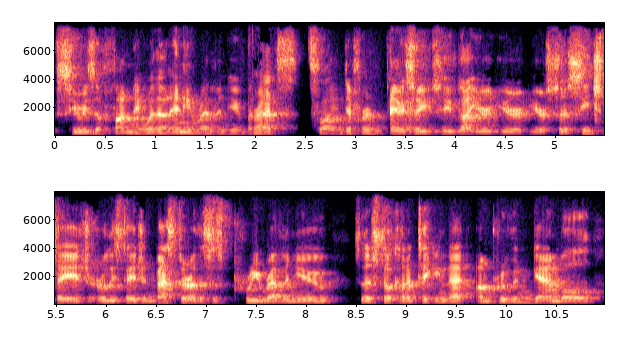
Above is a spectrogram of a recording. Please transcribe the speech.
series of funding without any revenue, but right. that's slightly different. Anyway, so you, so you've got your your your sort of seed stage, early stage investor. This is pre-revenue, so they're still kind of taking that unproven gamble,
